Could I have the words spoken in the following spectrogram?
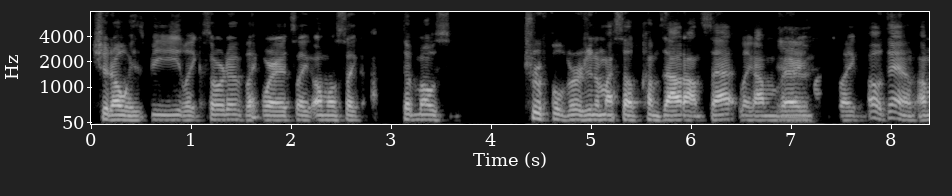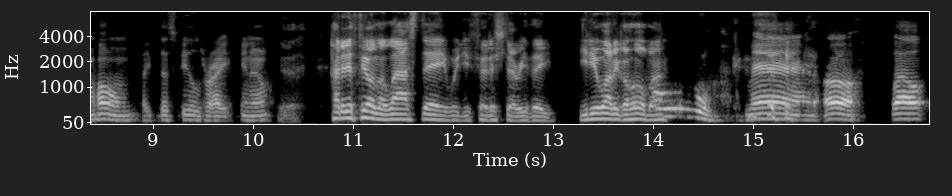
should always be, like sort of like where it's like almost like the most truthful version of myself comes out on set. Like I'm very much like, oh damn, I'm home. Like this feels right, you know? Yeah. How did it feel on the last day when you finished everything? You didn't want to go home, huh? Oh man. oh well,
